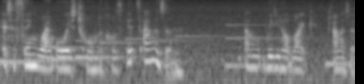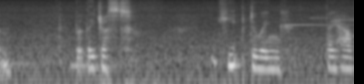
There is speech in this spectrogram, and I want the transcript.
it's a thing where I'm always torn because it's Amazon. And we do not like Amazon. But they just keep doing, they have,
